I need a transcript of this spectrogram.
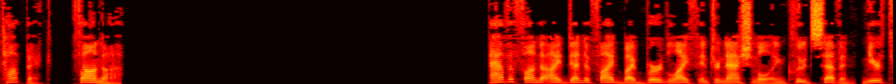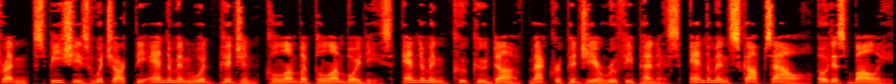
Topic: Fauna Avifauna identified by BirdLife International include seven near-threatened species which are, the Andaman wood pigeon Columba palumboides, Andaman cuckoo dove Macropygia rufipennis, Andaman scops owl Otus balli,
